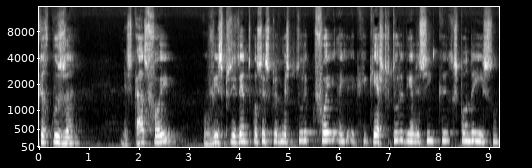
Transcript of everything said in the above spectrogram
que recusa. Neste caso foi o vice-presidente do Conselho Superior de Magistratura, que, foi, que, é a estrutura, digamos assim, que responde a isso.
